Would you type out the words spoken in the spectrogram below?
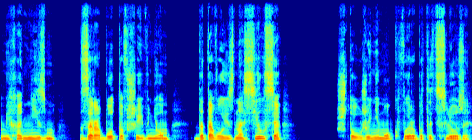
механизм, заработавший в нем, до того износился, что уже не мог выработать слезы.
